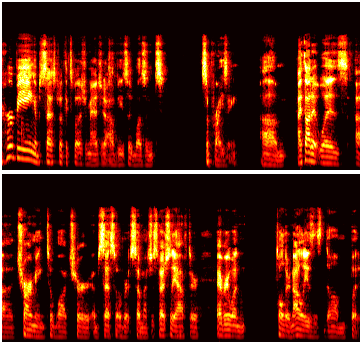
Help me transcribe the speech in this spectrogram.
her being obsessed with exposure magic obviously wasn't surprising. Um, I thought it was uh, charming to watch her obsess over it so much, especially after everyone told her not only is this dumb, but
